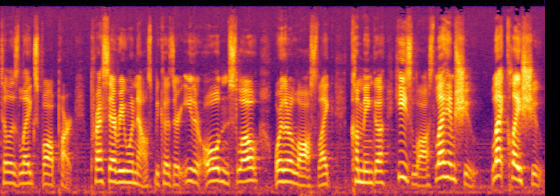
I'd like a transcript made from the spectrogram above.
till his legs fall apart. Press everyone else because they're either old and slow or they're lost. Like Kuminga, he's lost. Let him shoot. Let Klay shoot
